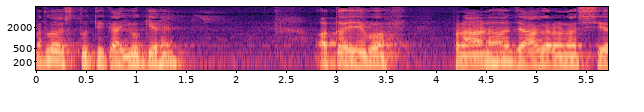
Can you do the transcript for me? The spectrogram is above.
मतलब स्तुति का योग्य है। अतएव प्राण जागरण से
